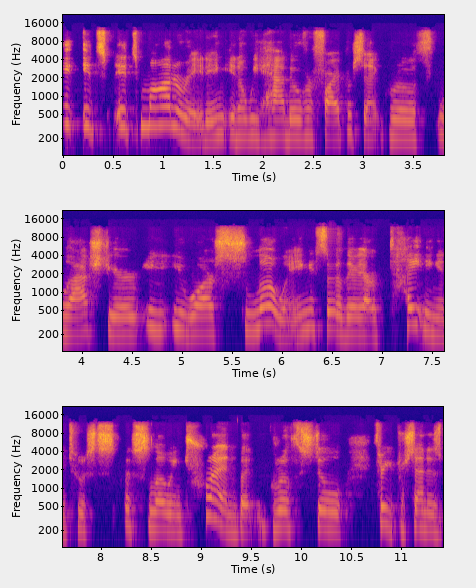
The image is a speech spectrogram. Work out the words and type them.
It, it's it's moderating. You know, we had over five percent growth last year. You, are slowing, so they are tightening into a, a slowing trend, but growth still three percent is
